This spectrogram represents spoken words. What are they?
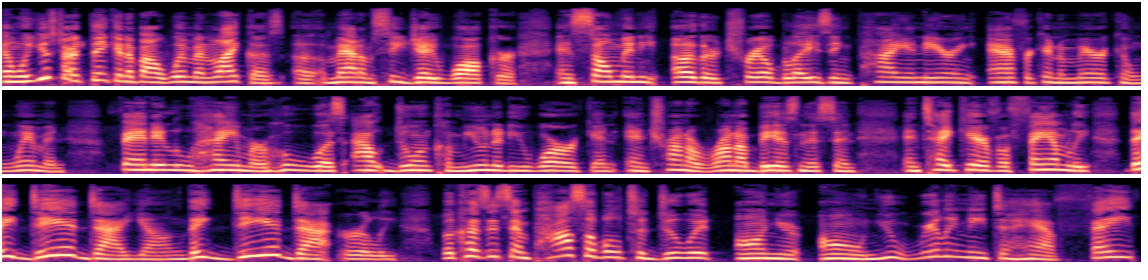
And when you start thinking about women like us, uh, Madam C.J. Walker, and so many other trailblazing, pioneering African American women, Fannie Lou Hamer, who was out doing community work and, and trying to run a business and, and take care of a family, they did die young. They did die early because it's impossible to do it on your own. You really need to have faith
